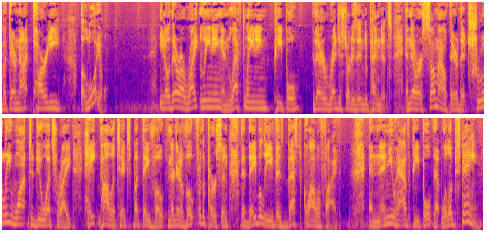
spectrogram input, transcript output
but they're not party uh, loyal. You know, there are right leaning and left leaning people that are registered as independents. And there are some out there that truly want to do what's right, hate politics, but they vote, and they're going to vote for the person that they believe is best qualified. And then you have people that will abstain.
